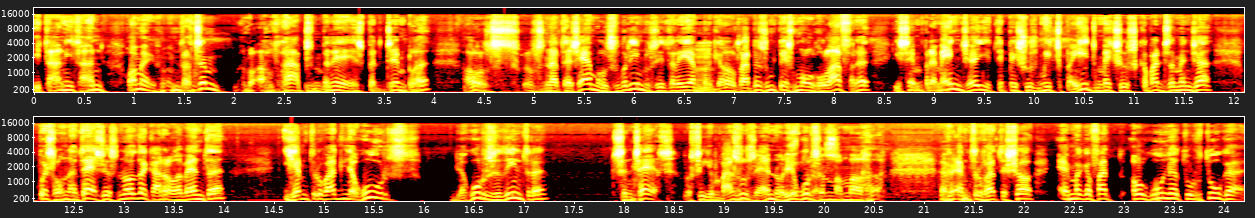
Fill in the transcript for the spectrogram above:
I tant, i tant. Home, doncs, els raps veners, per exemple, els, els netegem, els obrim, els hi traiem, mm. perquè el rap és un peix molt golafre i sempre menja, i té peixos mig païts, peixos acabats de menjar, doncs el neteges, no?, de cara a la venda, i hem trobat llagurs, llagurs a dintre, sencers, o sigui, en vasos, eh? no llagurs amb, amb, amb, hem trobat això, hem agafat alguna tortuga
